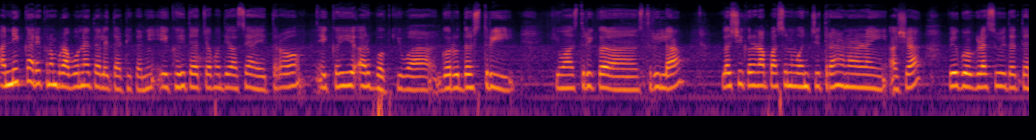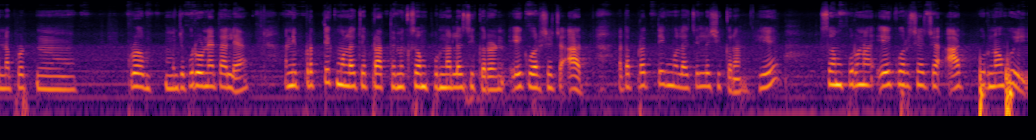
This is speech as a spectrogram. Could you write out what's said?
अनेक कार्यक्रम राबवण्यात आले त्या ठिकाणी. एकही त्याच्यामध्ये असे आहे तर एकही अर्भक किंवा गरोदर स्त्री किंवा स्त्री क स्त्रीला लसीकरणापासून वंचित राहणार नाही अशा वेगवेगळ्या सुविधा त्यांना प्रो प्र म्हणजे पुरवण्यात आल्या. आणि प्रत्येक मुलाचे प्राथमिक संपूर्ण लसीकरण एक वर्षाच्या आत. आता प्रत्येक मुलाचे लसीकरण हे संपूर्ण एक वर्षाच्या आत पूर्ण होईल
